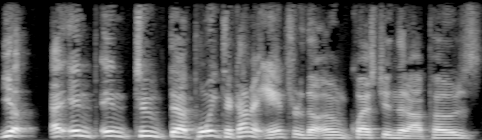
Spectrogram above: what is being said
Yep, and and to that point, to kind of answer the own question that I posed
